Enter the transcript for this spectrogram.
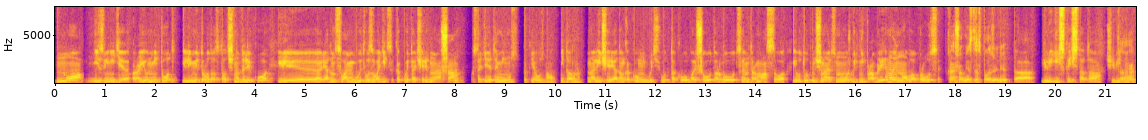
но, извините, район не тот, или метро достаточно далеко, или рядом с вами будет возводиться какой-то очередной Ашан. Кстати, это минус, как я узнал недавно. Наличие рядом какого-нибудь вот такого большого торгового центра массового. И вот тут начинаются, ну, может быть, не проблемы, но вопросы. Хорошо, место расположения. Да, юридическая чистота, очевидно. Так.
